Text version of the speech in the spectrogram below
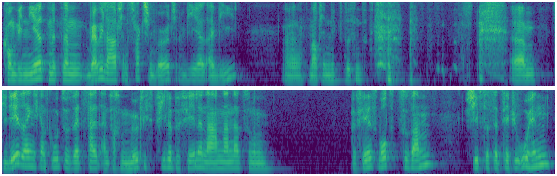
Kombiniert mit einem Very Large Instruction Word, VLIV. Äh, Martin nickt wissend. ähm, die Idee ist eigentlich ganz gut. Du setzt halt einfach möglichst viele Befehle nacheinander zu einem Befehlswort zusammen, schiebst es der CPU hin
